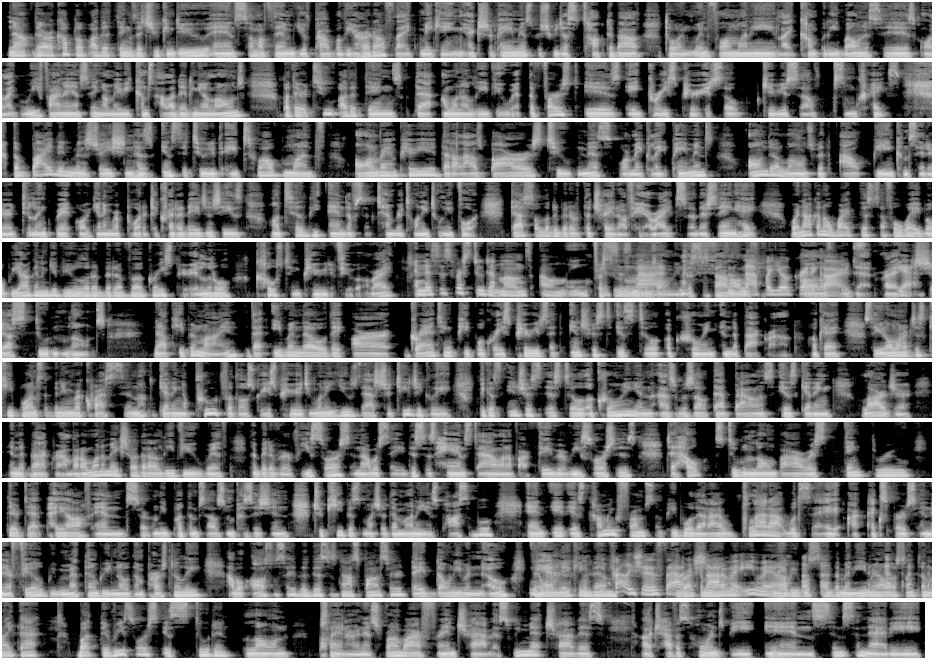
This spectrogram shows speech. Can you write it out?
Now, there are a couple of other things that you can do, and some of them you've probably heard of, like making extra payments, which we just talked about, throwing windfall money, like company bonuses, or like refinancing, or maybe consolidating your loans. But there are two other things that I want to leave you with. The first is a grace period. So give yourself some grace. The Biden administration has instituted a 12 month on ramp period that allows borrowers to miss or make late payments on their loans without being considered delinquent or getting reported to credit agencies until the end of September 2024. That's a little bit of the trade off here, right? So they're saying, hey, we're not going to wipe this stuff away, but we are going to give you a little bit of a grace period, a little coasting period, if you will, right? And this is for student loans only. For this student loans not, only. This is not, this is not for your credit card cards. debt, right? Yeah. Just student loans. Now, keep in mind that even though they are granting people grace periods, that interest is still accruing in the background. Okay. So you don't want to just keep on submitting requests and getting approved for those grace periods. You want to use that strategically because interest is still accruing. And as a result, that balance is getting larger in the background. But I want to make sure that I leave you with a bit of a resource. And I would say this is hands down one of our favorite resources to help student loan borrowers think through their debt payoff and certainly put themselves in position to keep as much of their money as possible. And it is coming from some people that I flat out would say are experts in their field. We met them. We know them personally. I will also say that this is not sponsored. They don't even know that yeah. we're making them. Probably should have shot them an email. Maybe we'll send them an email or something like that. But the resource is student loan planner and it's run by our friend Travis. We met Travis, uh, Travis Hornsby in Cincinnati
